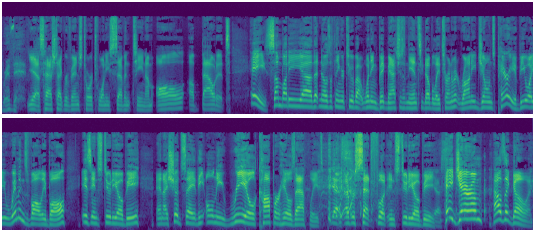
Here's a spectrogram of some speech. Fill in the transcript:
revenge. Yes, hashtag revenge tour 2017. I'm all about it. Hey, somebody uh, that knows a thing or two about winning big matches in the NCAA tournament, Roni Jones Perry of BYU women's volleyball is in Studio B and I should say the only real Copper Hills athlete yes. to ever set foot in Studio B. Yes. Hey, Jarom, how's it going?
